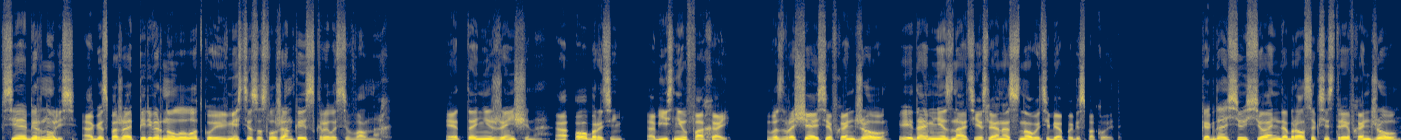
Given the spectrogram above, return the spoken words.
Все обернулись, а госпожа перевернула лодку и вместе со служанкой скрылась в волнах. «Это не женщина, а оборотень», — объяснил Фахай. «Возвращайся в Ханчжоу и дай мне знать, если она снова тебя побеспокоит». Когда Сюй Сюань добрался к сестре в Ханчжоу,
